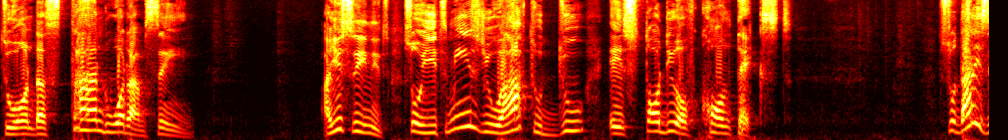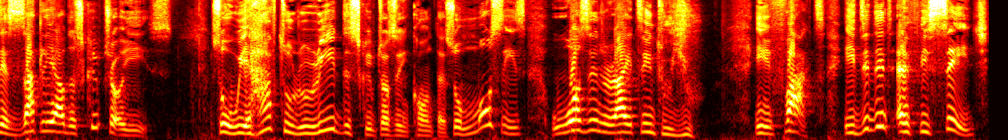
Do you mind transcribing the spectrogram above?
To understand what I'm saying. Are you seeing it? So it means you have to do a study of context. So that is exactly how the scripture is. So we have to read the scriptures in context. So Moses wasn't writing to you. In fact, he didn't envisage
